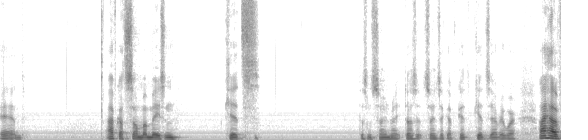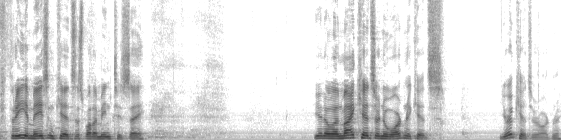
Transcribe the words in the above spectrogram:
end. I've got some amazing kids. Doesn't sound right, does it? Sounds like I've got kids everywhere. I have three amazing kids, is what I mean to say. You know, and my kids are no ordinary kids. Your kids are ordinary.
